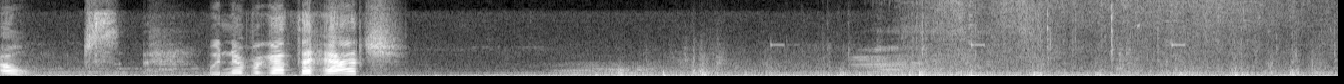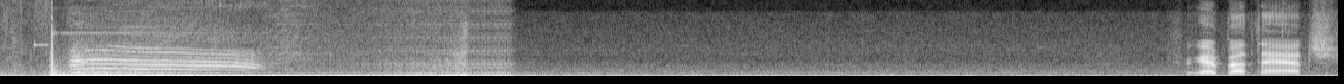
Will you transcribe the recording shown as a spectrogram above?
Oh, we never got the hatch? Forgot about the hatch.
